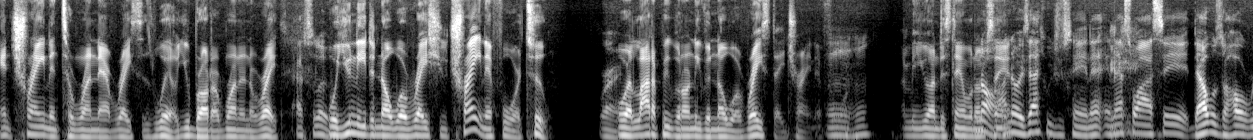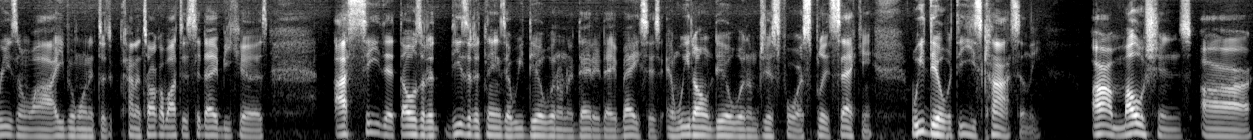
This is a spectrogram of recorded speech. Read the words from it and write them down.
and training to run that race as well. You brought up running a race. Absolutely. Well, you need to know what race you training for too. Right. Or a lot of people don't even know what race they training for. Mm-hmm. I mean, you understand what no, I'm saying? I know exactly what you're saying, and that's why I said that was the whole reason why I even wanted to kind of talk about this today because I see that those are the these are the things that we deal with on a day to day basis, and we don't deal with them just for a split second. We deal with these constantly. Our emotions are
